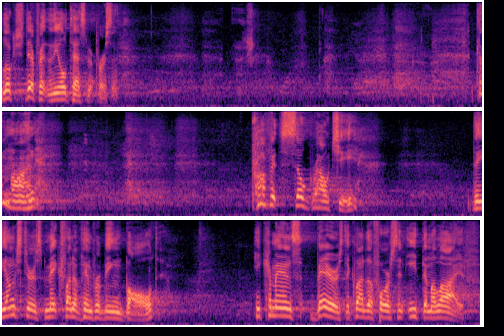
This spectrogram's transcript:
looks different than the Old Testament person. Come on prophet's so grouchy. The youngsters make fun of him for being bald. He commands bears to come out of the forest and eat them alive.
